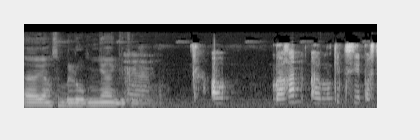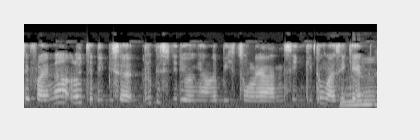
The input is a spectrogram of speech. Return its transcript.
eh, yang sebelumnya gitu. Oh bahkan eh, mungkin si positif lainnya lo jadi bisa lo bisa jadi orang yang lebih toleransi gitu gak sih? Kayak Hmm.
